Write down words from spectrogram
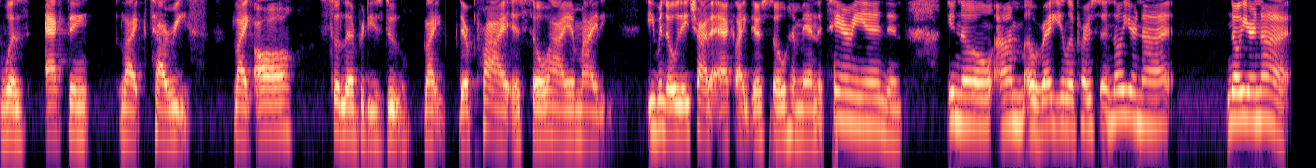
was acting like Tyrese, like all celebrities do. Like their pride is so high and mighty. Even though they try to act like they're so humanitarian and, you know, I'm a regular person. No, you're not. No, you're not.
